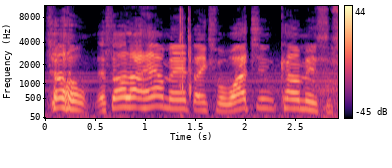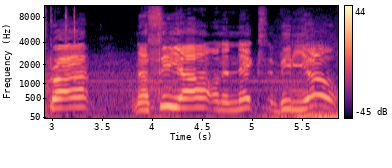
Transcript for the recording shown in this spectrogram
so that's all I have man thanks for watching comment subscribe and I'll see y'all on the next video.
